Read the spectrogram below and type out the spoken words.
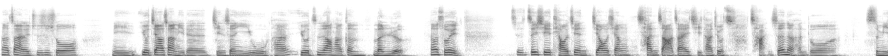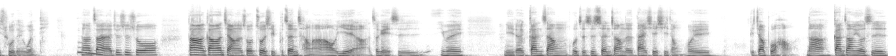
那再来就是说。你又加上你的紧身衣物，它又让它更闷热，那所以这这些条件交相掺杂在一起，它就产生了很多私密处的问题。那再来就是说，当然刚刚讲了说作息不正常啦，熬夜啦，这个也是因为你的肝脏或者是肾脏的代谢系统会比较不好。那肝脏又是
